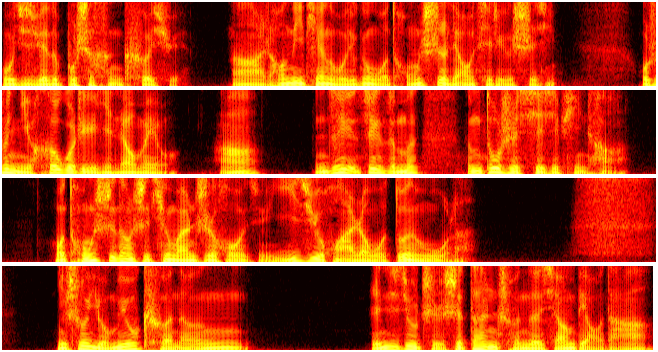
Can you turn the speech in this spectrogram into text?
我就觉得不是很科学啊，然后那天呢，我就跟我同事聊起这个事情，我说你喝过这个饮料没有啊？你这这个怎么怎么都是谢谢品尝？我同事当时听完之后就一句话让我顿悟了。你说有没有可能，人家就只是单纯的想表达，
